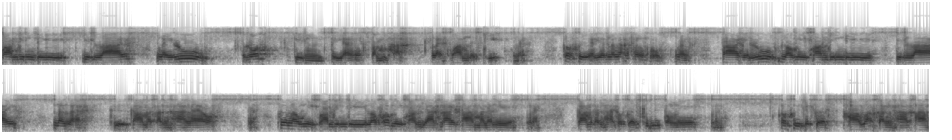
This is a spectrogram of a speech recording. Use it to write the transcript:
ความยินดียินร้าย ในรูปรสกลิ่นเสียงสัมผัสและความนึกคิดนะก็คืออายตนะทั้งหกนะตาเห็นรูปเรามีความยินดียินร้าย นั่นแหละ คือการมาตัญหาแล้วนะเพื่อเรามีความยินดีเราก็มีความอยากได้ตามมานั่นเองนะ การมาตัญหาก็เกิดขึ้นตรงนี้ ก็คือจะเกิดภาวะตัญหาตาม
